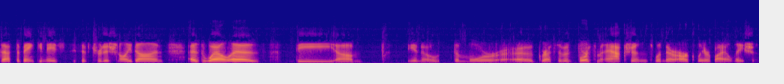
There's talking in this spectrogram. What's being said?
that the banking agencies have traditionally done, as well as the um, you know the more aggressive enforcement actions when there are clear violations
